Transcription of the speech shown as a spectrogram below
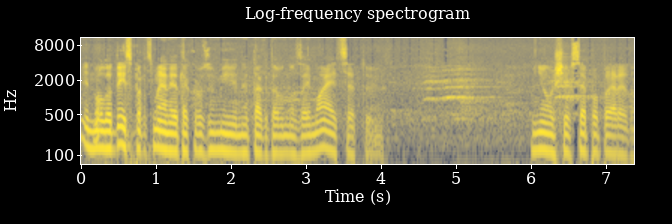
Він Ну. молодий спортсмен, я так розумію, не так давно займається, то в нього ще все попереду.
